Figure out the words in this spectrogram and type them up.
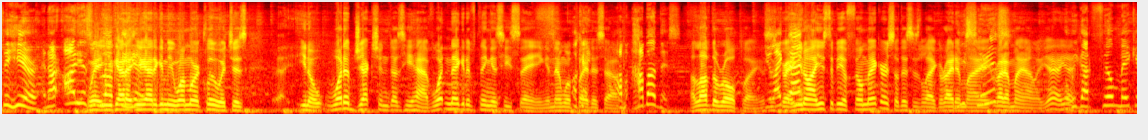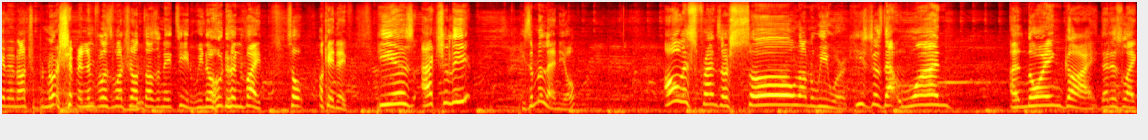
to hear, and our audience Wait, would you love gotta to hear. you gotta give me one more clue, which is, Uh, you know, what objection does he have? What negative thing is he saying? And then we'll play this out. How, how about this? I love the role play. This You is like great. that? You know, I used to be a filmmaker, so this is like right in my serious? right up my alley. Yeah, yeah. Well, we got filmmaking and entrepreneurship and Influence Montreal mm-hmm. 2018. We know who to invite. So, okay, Dave. He is actually, he's a millennial. All his friends are sold on WeWork. He's just that one annoying guy that is like,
